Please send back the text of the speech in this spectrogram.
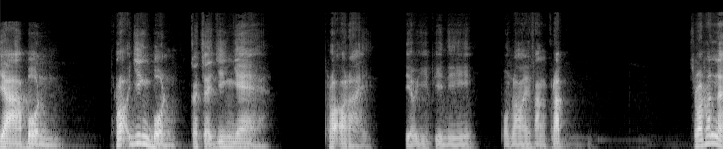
อย่าบ่นเพราะยิ่งบ่นก็จะยิ่งแย่ เพราะอะไร เดี๋ยว EP นี้ผมเล่าให้ฟังครับสำหรับท่านไหน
